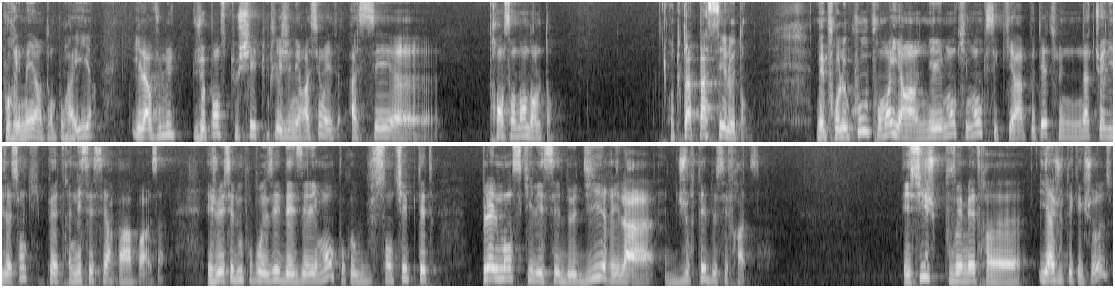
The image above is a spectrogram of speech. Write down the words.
pour aimer, un temps pour haïr il a voulu, je pense, toucher toutes les générations et être assez euh, transcendant dans le temps. En tout cas, passer le temps. Mais pour le coup, pour moi, il y a un élément qui manque, c'est qu'il y a peut-être une actualisation qui peut être nécessaire par rapport à ça. Et je vais essayer de vous proposer des éléments pour que vous sentiez peut-être pleinement ce qu'il essaie de dire et la dureté de ses phrases. Et si je pouvais mettre, euh, y ajouter quelque chose,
